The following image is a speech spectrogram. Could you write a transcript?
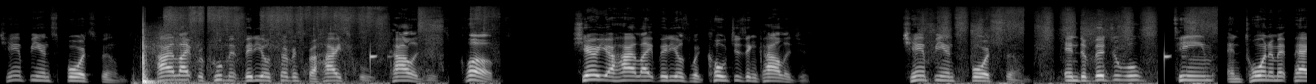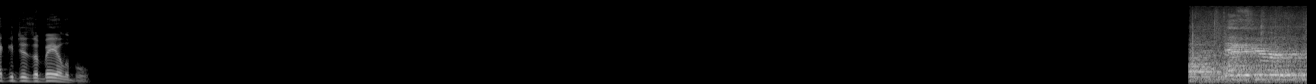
Champions Sports Films, highlight recruitment video service for high schools, colleges, clubs. Share your highlight videos with coaches and colleges. Champions Sports Films, individual, team, and tournament packages available. If you're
